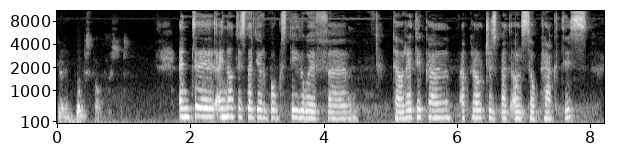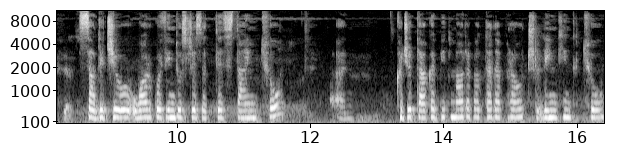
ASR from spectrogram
getting books published. And uh, I noticed that your books deal with um, theoretical approaches but also practice. Yes. So, did you work with industries at this time too? Uh, could you talk a bit more about that approach, linking to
